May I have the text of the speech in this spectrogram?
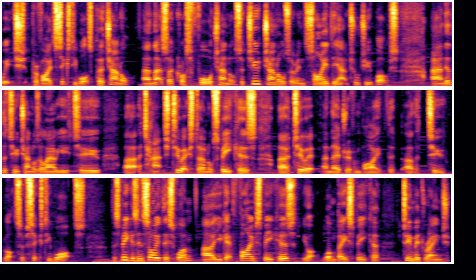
which provides 60 watts per channel, and that's across four channels. So two channels are inside the actual jukebox, and the other two channels allow you to uh, attach two external speakers uh, to it, and they're driven by the other two lots of 60 watts. The speakers inside this one, uh, you get five speakers, you got one bass speaker, two mid-range,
